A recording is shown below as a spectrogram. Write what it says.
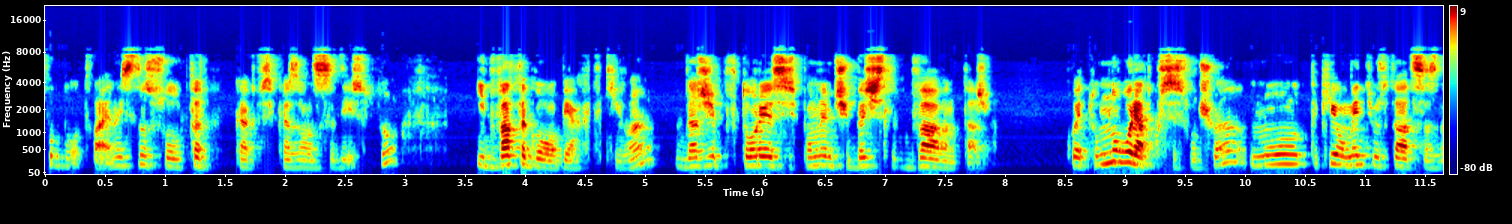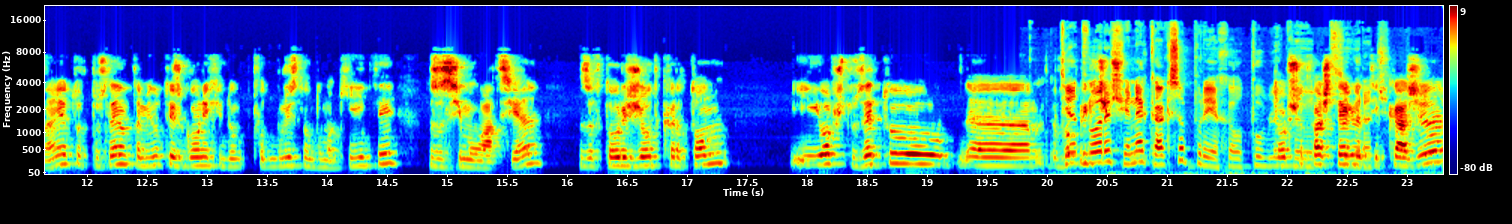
футбола. Това е наистина султа, както се казва на съдийството. И двата гола бяха такива. Даже втория си спомням, че беше след два авантажа. Което много рядко се случва, но такива моменти остават съзнанието. В последната минута изгоних и футболист на домакините за симулация, за втори жълт картон. И общо взето... Е, въпреки, това решение как се приеха от публиката? Точно това ще да ти кажа.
